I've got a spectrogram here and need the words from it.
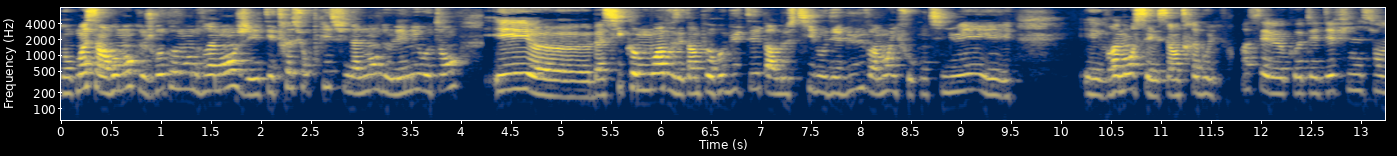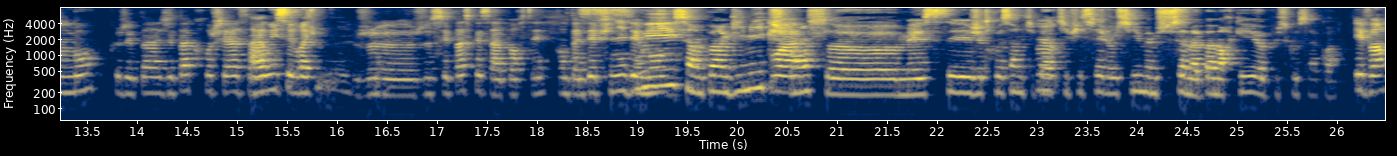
Donc moi, c'est un roman que je recommande vraiment. J'ai été très surprise finalement de l'aimer autant. Et euh, bah, si comme moi, vous êtes un peu rebuté par le style au début, vraiment, il faut continuer. Et, et vraiment, c'est c'est un très beau livre. Moi, c'est le côté définition de mots que j'ai pas, j'ai pas accroché à ça. Ah oui, c'est vrai. Je, je sais pas ce que ça a apporté quand elle définit des mots. Oui, c'est un peu un gimmick, Ouais. je pense, euh, mais c'est, j'ai trouvé ça un petit peu artificiel aussi, même si ça m'a pas marqué euh, plus que ça, quoi. Eva,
